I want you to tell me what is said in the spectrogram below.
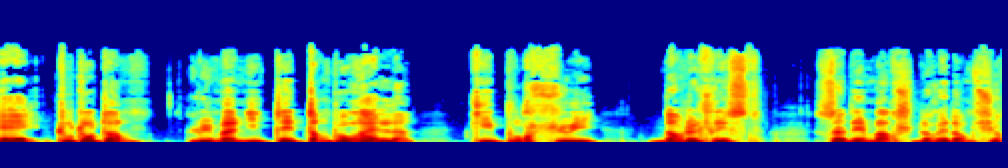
et tout autant l'humanité temporelle qui poursuit dans le Christ sa démarche de rédemption.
